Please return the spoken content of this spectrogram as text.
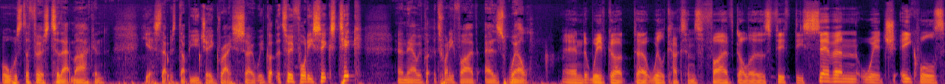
or was the first to that mark. And yes, that was W.G. Grace. So we've got the 246 tick, and now we've got the 25 as well. And we've got uh, Will Cuxon's $5.57, which equals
